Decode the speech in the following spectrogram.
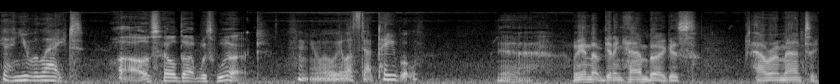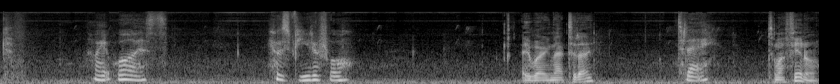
Yeah, and you were late. Well, I was held up with work. well, we lost our table. Yeah, we ended up getting hamburgers. How romantic. Oh, it was. It was beautiful. Are you wearing that today? Today? To my funeral?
